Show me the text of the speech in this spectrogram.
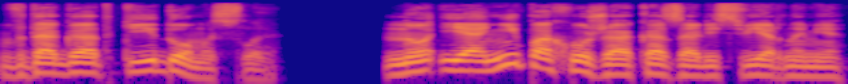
в догадки и домыслы. Но и они, похоже, оказались верными.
